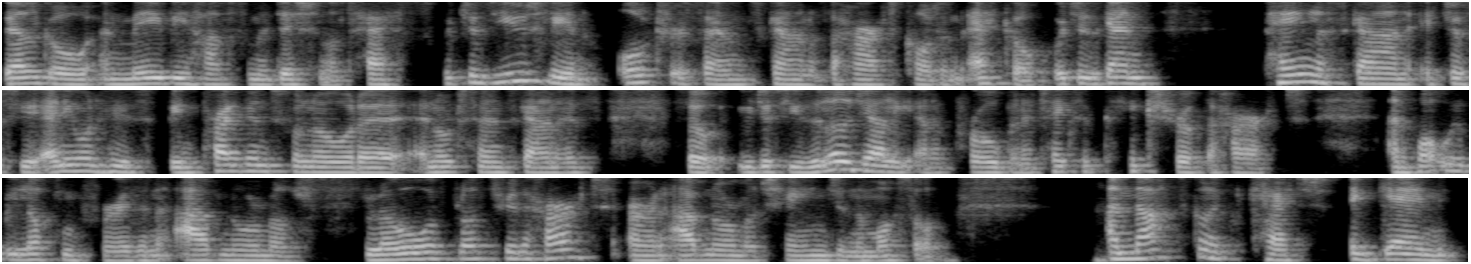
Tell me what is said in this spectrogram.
they'll go and maybe have some additional tests, which is usually an ultrasound scan of the heart called an echo, which is again painless scan. It just anyone who's been pregnant will know what a, an ultrasound scan is. So you just use a little jelly and a probe, and it takes a picture of the heart. And what we'll be looking for is an abnormal flow of blood through the heart or an abnormal change in the muscle. And that's going to catch again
